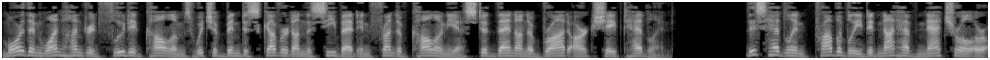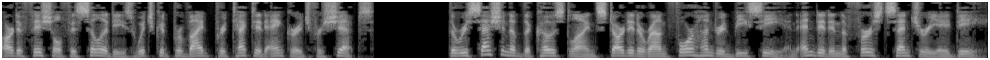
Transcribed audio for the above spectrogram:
More than 100 fluted columns which have been discovered on the seabed in front of Colonia stood then on a broad arc-shaped headland. This headland probably did not have natural or artificial facilities which could provide protected anchorage for ships. The recession of the coastline started around 400 BC and ended in the 1st century AD.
